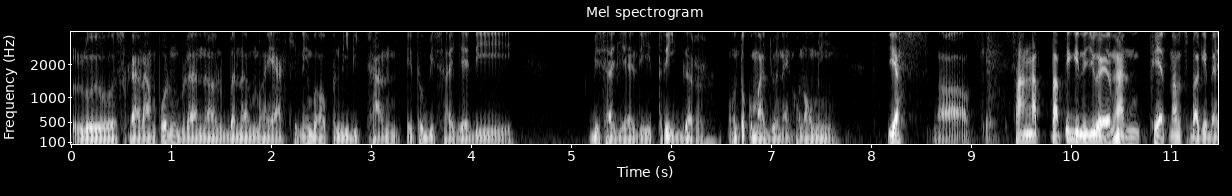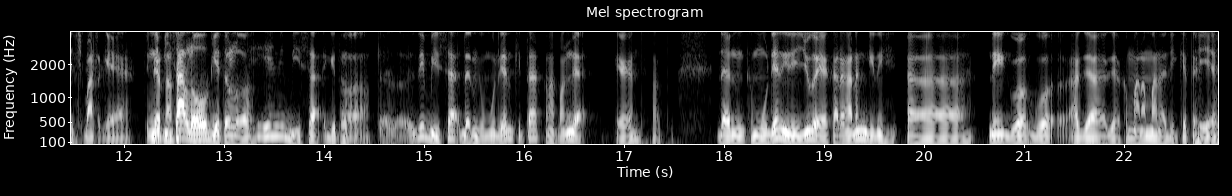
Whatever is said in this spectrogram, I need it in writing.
lu sekarang pun benar-benar meyakini bahwa pendidikan itu bisa jadi bisa jadi trigger untuk kemajuan ekonomi. yes Oh, Oke. sangat tapi gini juga ya Dengan Vietnam sebagai benchmark ya. Ini Vietnam- bisa loh gitu loh. Iya ini bisa gitu. Oh. Ini bisa dan kemudian kita kenapa enggak ya kan satu. Dan kemudian ini juga ya kadang-kadang gini. eh nih gue gua agak-agak ke mana-mana dikit ya. Iya.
